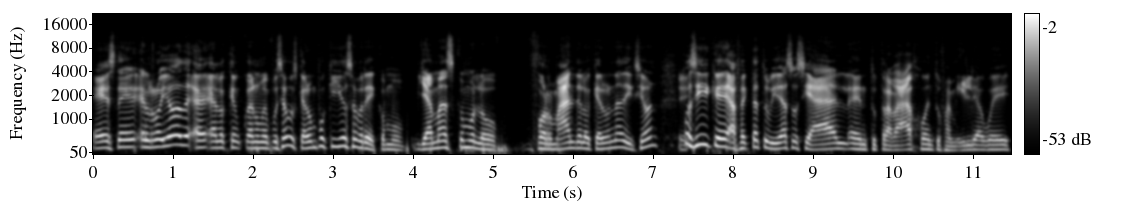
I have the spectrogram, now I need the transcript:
Este, el rollo, de, a, a lo que cuando me puse a buscar un poquillo sobre como, ya más como lo formal de lo que era una adicción, pues sí, que afecta tu vida social, en tu trabajo, en tu familia, güey.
